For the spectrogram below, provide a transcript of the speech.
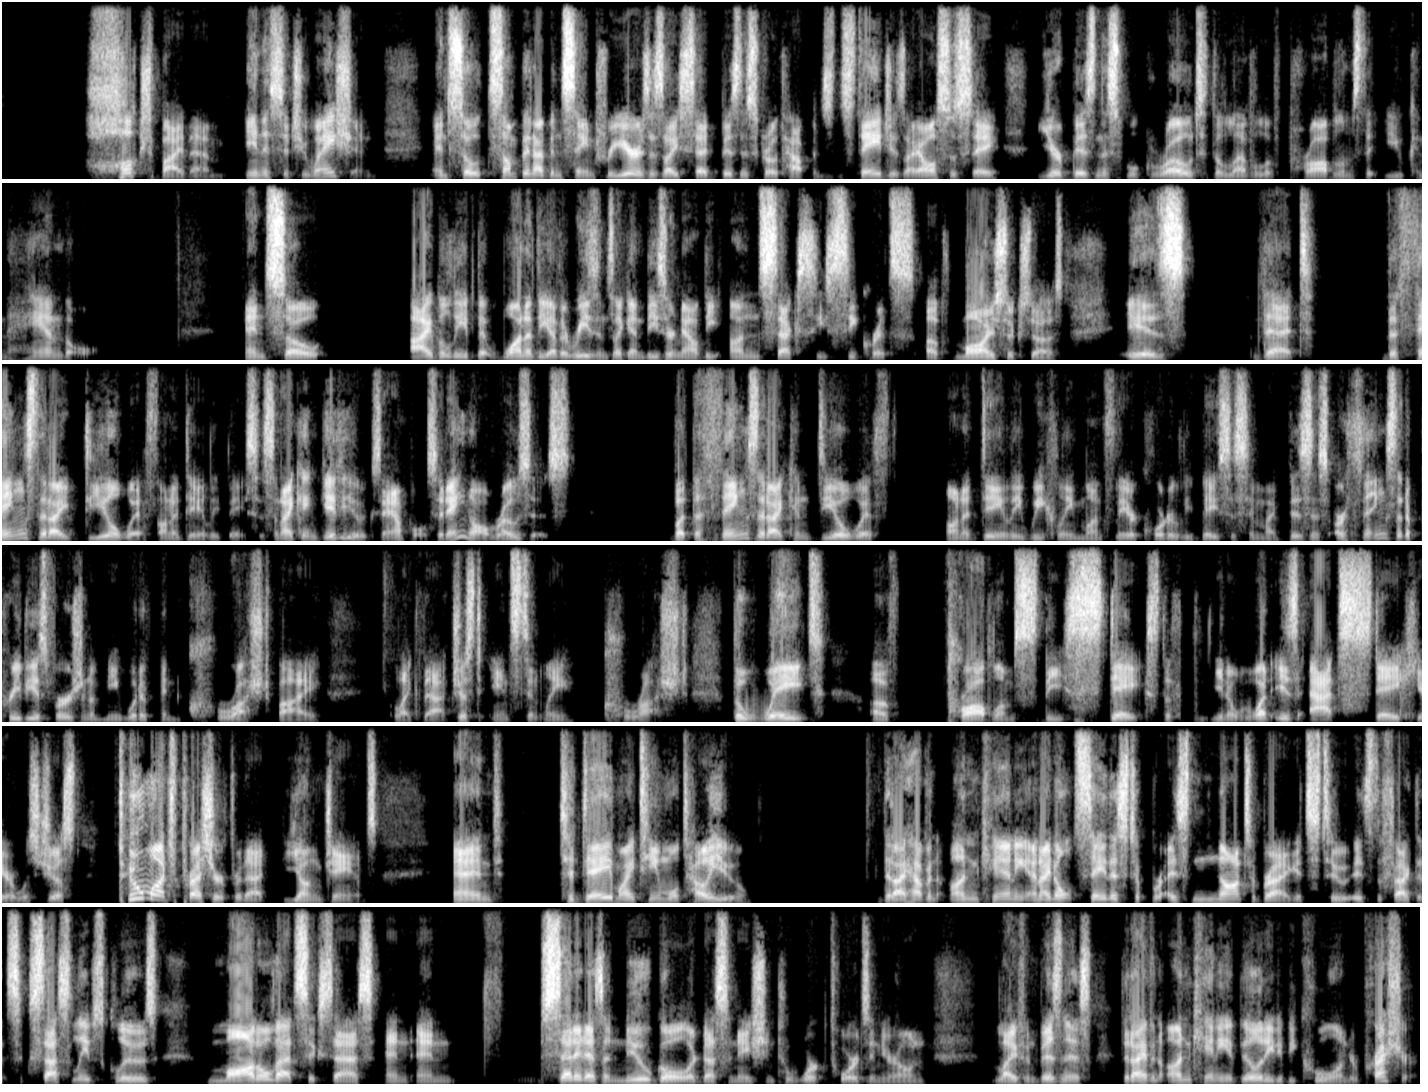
hooked by them in a situation. And so, something I've been saying for years, as I said, business growth happens in stages. I also say your business will grow to the level of problems that you can handle. And so, I believe that one of the other reasons, again, these are now the unsexy secrets of my success, is that the things that I deal with on a daily basis, and I can give you examples, it ain't all roses, but the things that I can deal with on a daily, weekly, monthly, or quarterly basis in my business are things that a previous version of me would have been crushed by like that, just instantly crushed. The weight of problems, the stakes, the you know what is at stake here was just too much pressure for that young James. And today my team will tell you that I have an uncanny and I don't say this to it's not to brag it's to it's the fact that success leaves clues model that success and and set it as a new goal or destination to work towards in your own life and business that I have an uncanny ability to be cool under pressure.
